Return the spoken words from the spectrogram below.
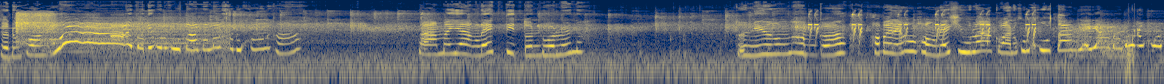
ค่ะทุกคนว้าวตอนนี้คุณครูตามมาแล้วค่ะทุกคนค่ะตามมาอย่างเล็กติดตัวนดวนเลยนะตอนนี้ต้องทำการเข้าไปในห้องของไดคิวล่าก่อนคุณครูตามยายามาทุกคน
